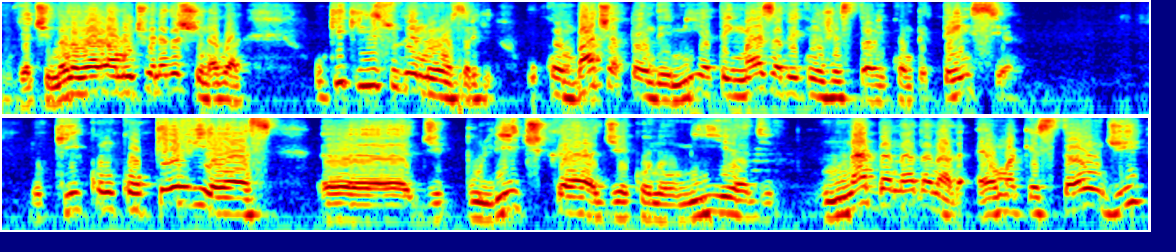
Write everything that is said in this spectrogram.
o Vietnã não é lá muito diferente da China. Agora, o que, que isso demonstra? Que o combate à pandemia tem mais a ver com gestão e competência do que com qualquer viés uh, de política, de economia, de nada, nada, nada. É uma questão de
